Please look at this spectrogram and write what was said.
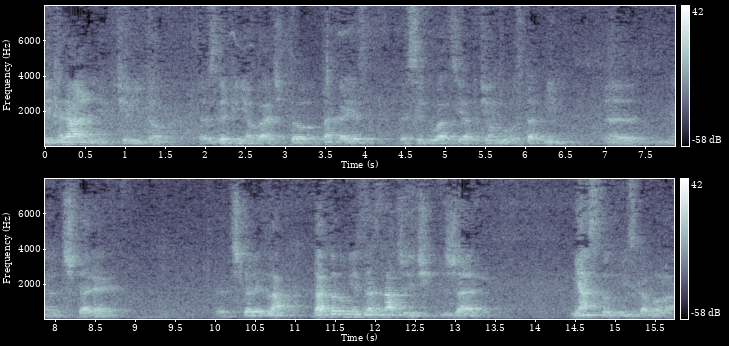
literalnie chcieli to e, zdefiniować, to taka jest e, sytuacja w ciągu ostatnich e, e, czterech, e, czterech lat. Warto również zaznaczyć, że miasto Zduńska Wola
